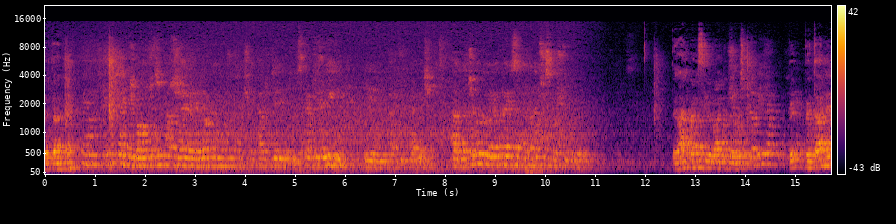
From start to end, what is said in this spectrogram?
pytanie. Ja mam pytanie, bo mówi Pan, że jogę może właśnie każdy z każdej religii yy, każdy uprawiać. A dlaczego to yoga jest zakazana przez Kościół? Pytanie Pani skierowała do pytanie,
